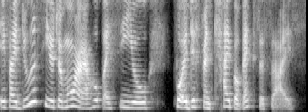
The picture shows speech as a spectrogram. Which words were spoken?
if I do see you tomorrow, I hope I see you for a different type of exercise.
